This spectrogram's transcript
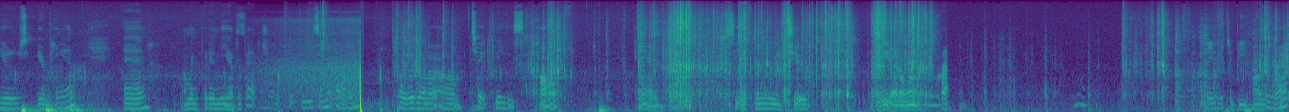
Use your pan, and I'm going to put in the other batch. Put these in the oven. So we're going to um, take these off and see if we need to. See, I don't want to crack them. They need to be on the rack.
